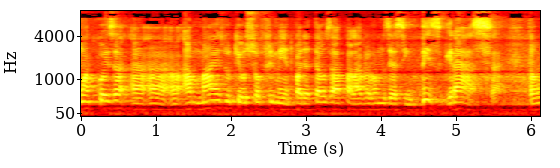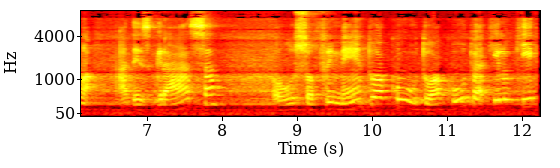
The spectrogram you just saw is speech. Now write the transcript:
uma coisa a, a, a, mais do que o sofrimento, pode até usar a palavra, vamos dizer assim, desgraça. Então, ó, a desgraça o sofrimento oculto. O oculto é aquilo que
